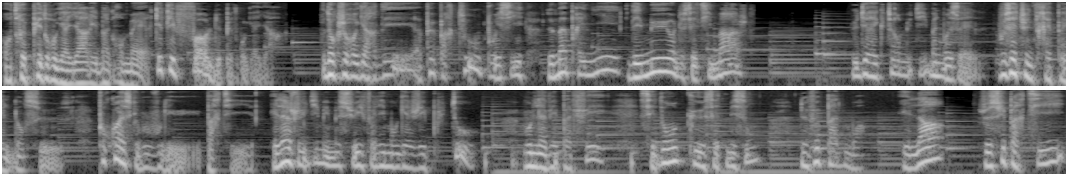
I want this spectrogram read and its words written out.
entre Pedro Gaillard et ma grand-mère, qui était folle de Pedro Gaillard. Donc je regardais un peu partout pour essayer de m'imprégner des murs de cette image. Le directeur me dit, Mademoiselle, vous êtes une très belle danseuse. Pourquoi est-ce que vous voulez partir? Et là, je lui dis, mais monsieur, il fallait m'engager plus tôt. Vous ne l'avez pas fait. C'est donc que cette maison ne veut pas de moi. Et là, je suis partie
